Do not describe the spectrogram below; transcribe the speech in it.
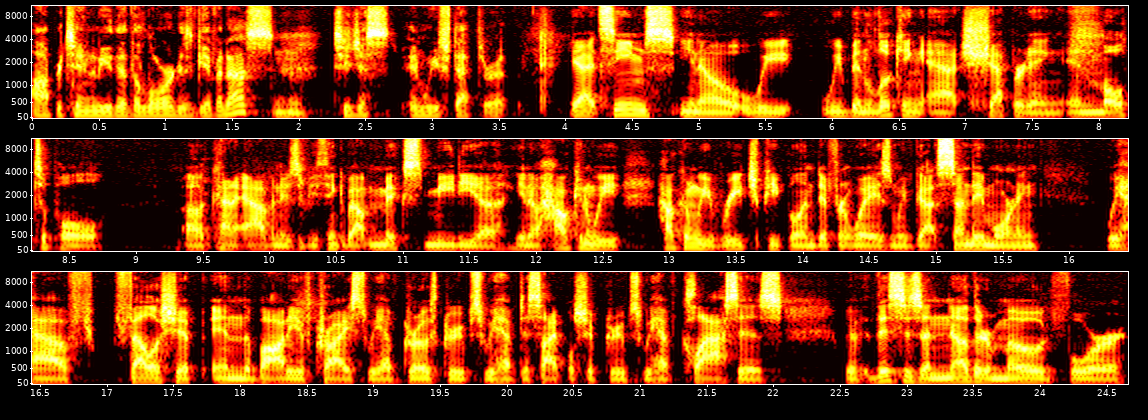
opportunity that the Lord has given us mm-hmm. to just, and we've stepped through it. Yeah, it seems you know we we've been looking at shepherding in multiple uh, kind of avenues. If you think about mixed media, you know how can we how can we reach people in different ways? And we've got Sunday morning. We have fellowship in the body of Christ. We have growth groups. We have discipleship groups. We have classes. We have, this is another mode for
